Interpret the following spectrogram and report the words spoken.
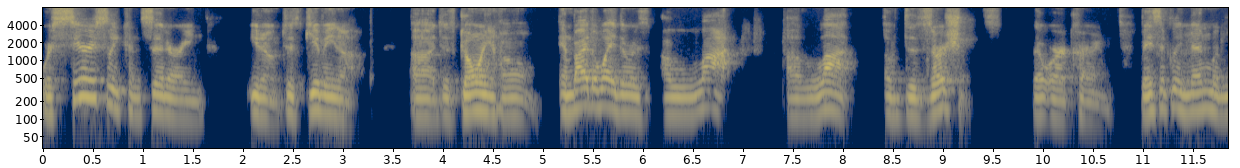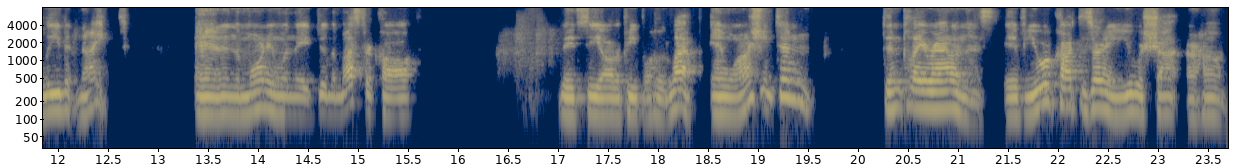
were seriously considering, you know, just giving up, uh, just going home. And by the way, there was a lot, a lot of desertions that were occurring. Basically, men would leave at night. And in the morning, when they do the muster call, they'd see all the people who left. And Washington didn't play around on this. If you were caught deserting, you were shot or hung.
